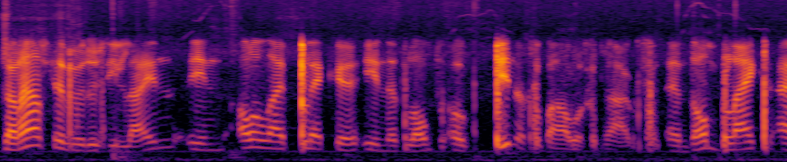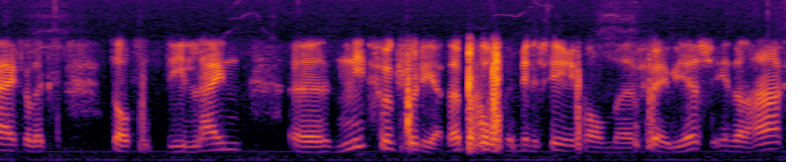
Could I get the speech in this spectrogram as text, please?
Daarnaast hebben we dus die lijn in allerlei plekken in het land ook binnengebouwen gebruikt. En dan blijkt eigenlijk dat die lijn uh, niet functioneert. Bijvoorbeeld het ministerie van uh, VWS in Den Haag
